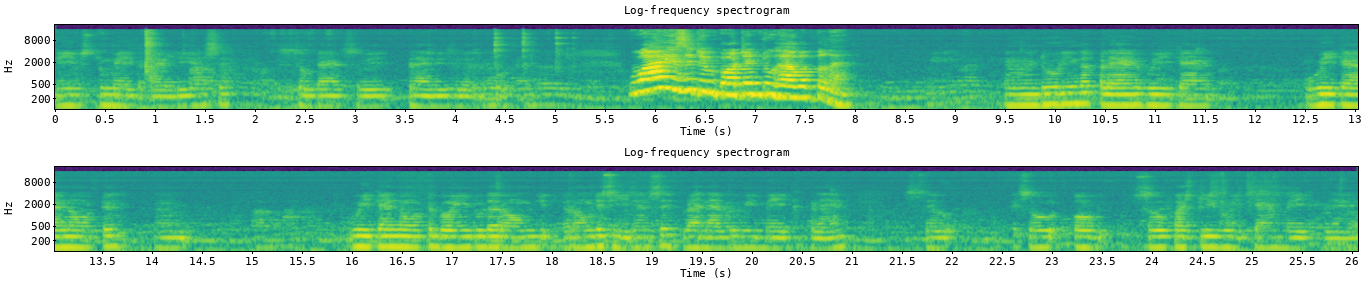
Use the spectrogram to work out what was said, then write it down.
gives to make ideas. So that's why plan is very important. Why is it important to have a plan? um, during the plan we can we cannot um, we cannot go into the wrong wrong decisions whenever we make plan so so oh, so firstly we can make plan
